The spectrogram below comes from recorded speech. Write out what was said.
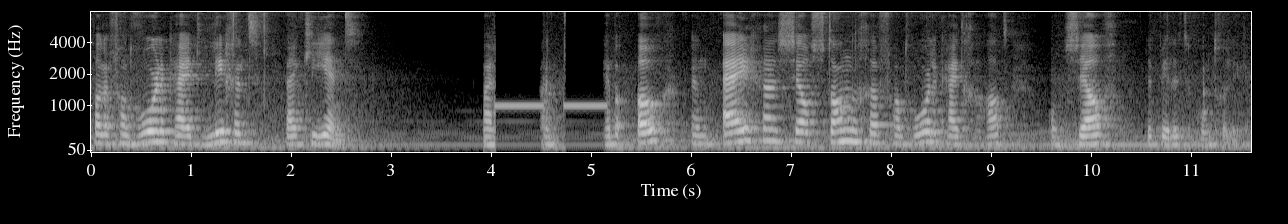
van een verantwoordelijkheid liggend bij cliënt. Maar hebben ook een eigen zelfstandige verantwoordelijkheid gehad om zelf de pillen te controleren.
